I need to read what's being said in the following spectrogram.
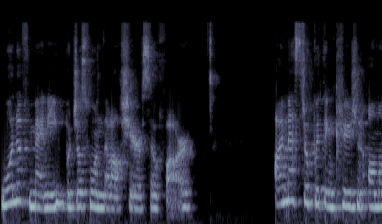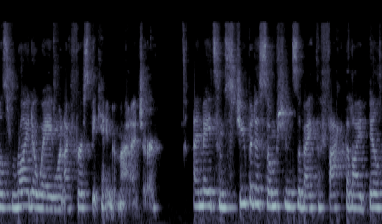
one of many, but just one that I'll share so far. I messed up with inclusion almost right away when I first became a manager. I made some stupid assumptions about the fact that I built.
